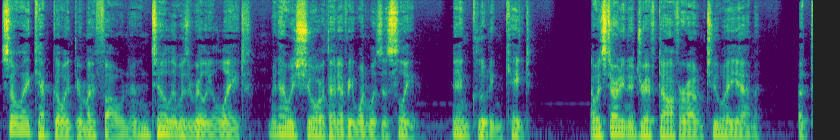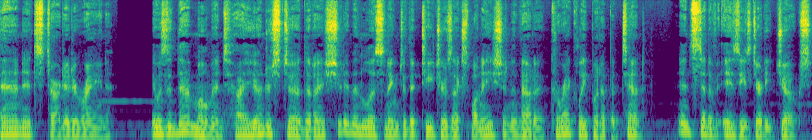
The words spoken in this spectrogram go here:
So I kept going through my phone until it was really late, and I was sure that everyone was asleep, including Kate. I was starting to drift off around 2 a.m., but then it started to rain. It was at that moment I understood that I should have been listening to the teacher's explanation of how to correctly put up a tent instead of Izzy's dirty jokes,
